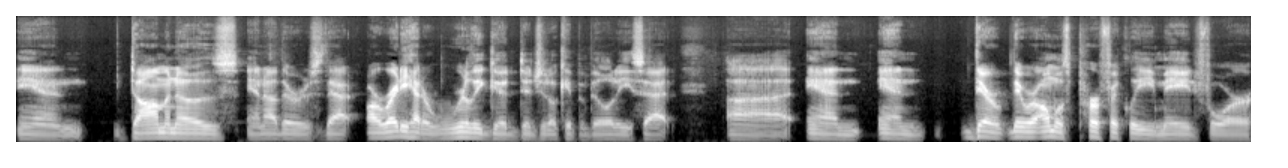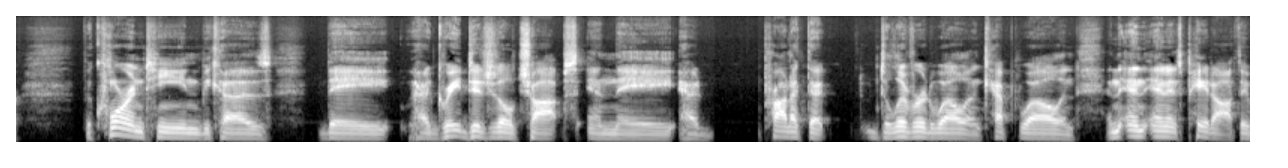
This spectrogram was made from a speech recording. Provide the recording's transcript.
and Domino's and others that already had a really good digital capability set, uh, and and they're they were almost perfectly made for the quarantine because they had great digital chops and they had product that delivered well and kept well and and and, and it's paid off. They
